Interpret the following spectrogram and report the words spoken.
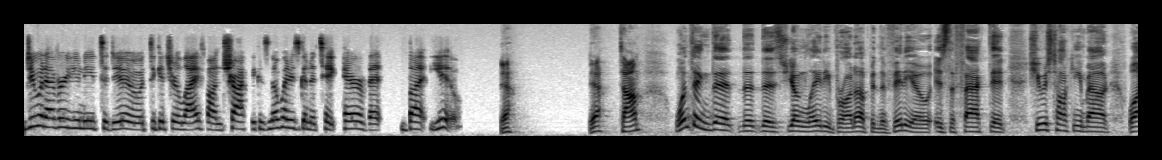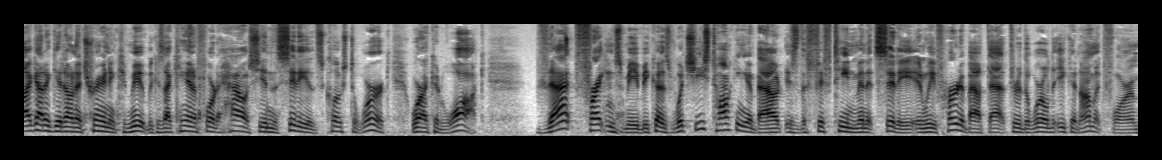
do whatever you need to do to get your life on track because nobody's going to take care of it but you. Yeah. Yeah. Tom? One thing that, that this young lady brought up in the video is the fact that she was talking about, well, I got to get on a train and commute because I can't afford a house in the city that's close to work where I could walk. That frightens me because what she's talking about is the 15 minute city. And we've heard about that through the World Economic Forum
